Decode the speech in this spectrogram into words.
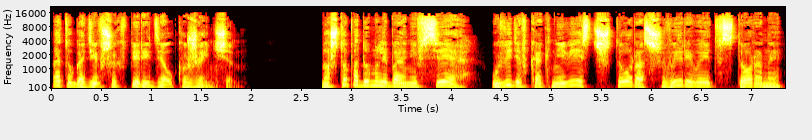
от угодивших в переделку женщин. Но что подумали бы они все, увидев, как невесть что расшвыривает в стороны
